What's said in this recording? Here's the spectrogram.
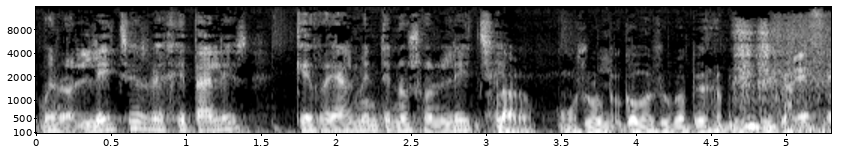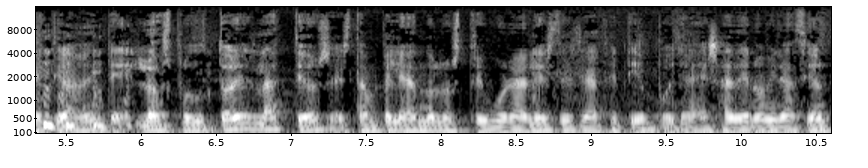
Bueno, leches vegetales que realmente no son leche. Claro, como su, como su propio nombre indica. Efectivamente, los productores lácteos están peleando en los tribunales desde hace tiempo ya esa denominación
